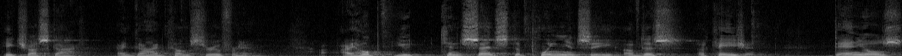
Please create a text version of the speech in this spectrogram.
he trusts God, and God comes through for him. I hope you can sense the poignancy of this occasion. Daniel's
